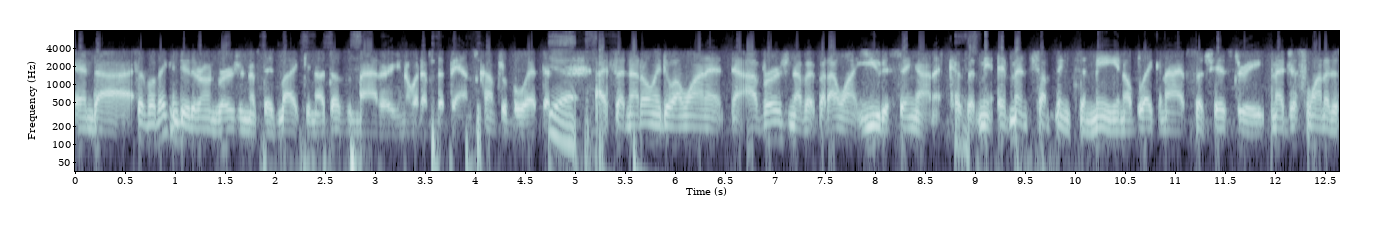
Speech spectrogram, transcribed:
and uh i said well they can do their own version if they'd like you know it doesn't matter you know whatever the band's comfortable with. And Yeah. I said, not only do I want it, a version of it, but I want you to sing on it because it, it meant something to me. You know, Blake and I have such history, and I just wanted a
